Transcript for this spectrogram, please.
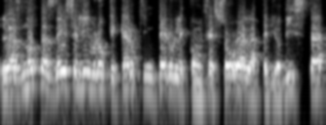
las notas de ese libro que Caro Quintero le confesó a la periodista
